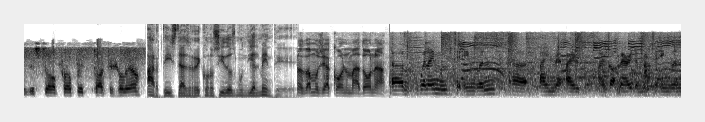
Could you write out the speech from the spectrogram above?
Is it still appropriate to talk to Julio? Artistas reconocidos mundialmente. Nos vamos ya con Madonna. Um, when I moved to England, uh, I, met, I, I got married and moved to England.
